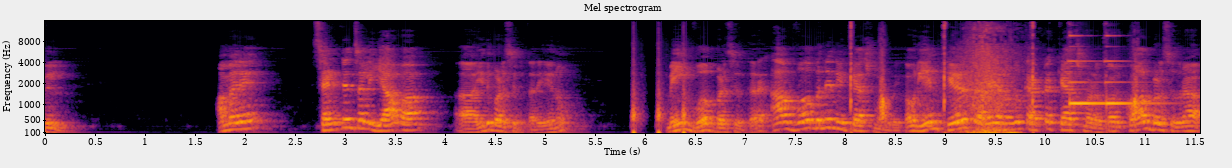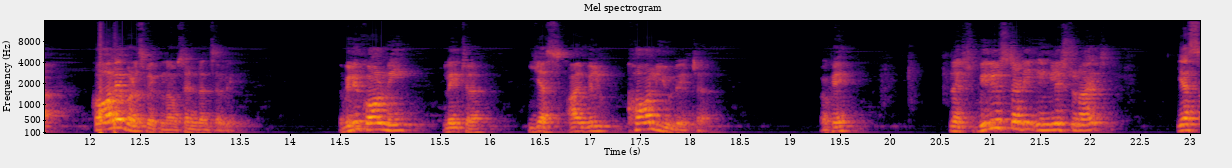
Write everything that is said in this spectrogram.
will ಆಮೇಲೆ ಸೆಂಟೆನ್ಸ್ ಅಲ್ಲಿ ಯಾವ ಇದು ಬಳಸಿರ್ತಾರೆ, ಏನು? ಮೈನ್ ವರ್ಬ್ ಬಳಸಿರ್ತಾರೆ. ಆ ವರ್ಬ್ ಅನ್ನೇ ನೀವು ಕ್ಯಾಚ್ ಮಾಡ್ಬೇಕು. ಅವ್ರು ಏನ್ ಕೇಳ್ತಾರೆ ಅನ್ನೋದು ಕರೆಕ್ಟಾಗಿ ಕ್ಯಾಚ್ ಮಾಡ್ಬೇಕು. ಅವ್ರು ಕಾಲ್ ಬಳಸಿದ್ರ? ಕಾಲೇ ಬಳಸ್ಬೇಕು ನಾವು ಸೆಂಟೆನ್ಸ್ ಅಲ್ಲಿ. Will you call me later yes I will call you later okay next will you study English tonight yes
